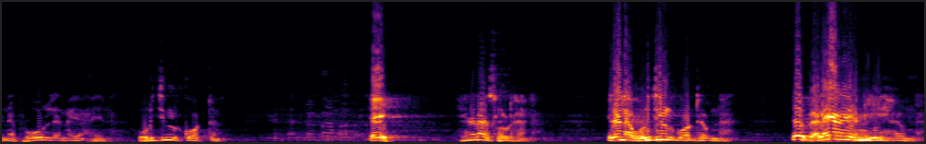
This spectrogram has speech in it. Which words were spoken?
என்ன ஃபோனில் என்ன ஒரிஜினல் கோர்ட்டு ஏய் என்னடா சொல்கிறேன் இல்லைண்ணா ஒரிஜினல் கோர்ட்டு அப்படின்னா ஏ விளையாட நீ? அப்படின்னா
